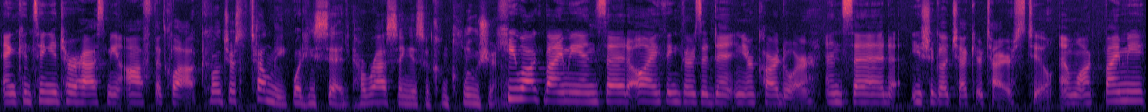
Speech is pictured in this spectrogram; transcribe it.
and continued to harass me off the clock. Well, just tell me what he said. Harassing is a conclusion. He walked by me and said, Oh, I think there's a dent in your car door, and said, You should go check your tires too. And walked by me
